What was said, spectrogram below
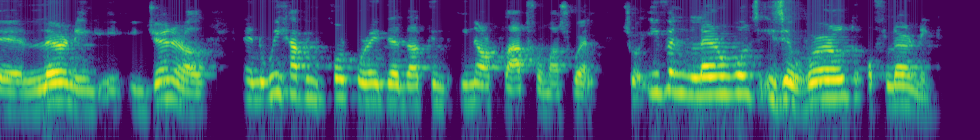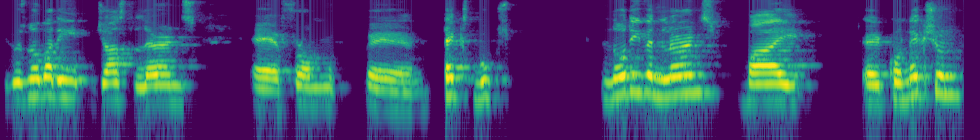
uh, learning in, in general and we have incorporated that in, in our platform as well. So even LearnWorlds is a world of learning because nobody just learns uh, from uh, textbooks, not even learns by a connection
